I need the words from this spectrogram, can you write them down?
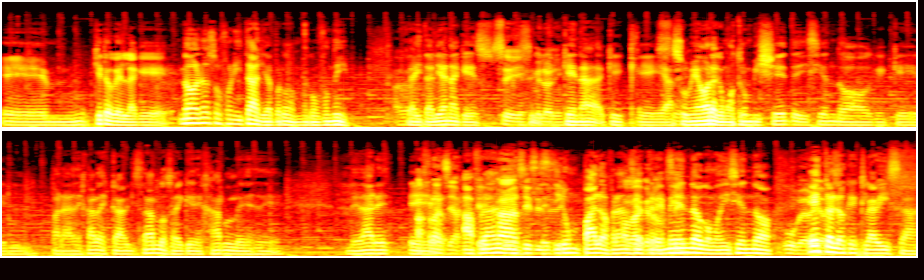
Eh, creo que la que. No, no, eso fue en Italia, perdón, me confundí. La italiana que es. Sí. Que, que, que Sí. ahora que mostró un billete diciendo que, que el- para dejar de esclavizarlos hay que dejarles de, de dar. eh, A Francia. A Que- Francia. ah, sí, sí, le tiró un palo a Francia Macron, tremendo, como diciendo: Uh, Esto es lo que esclaviza.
